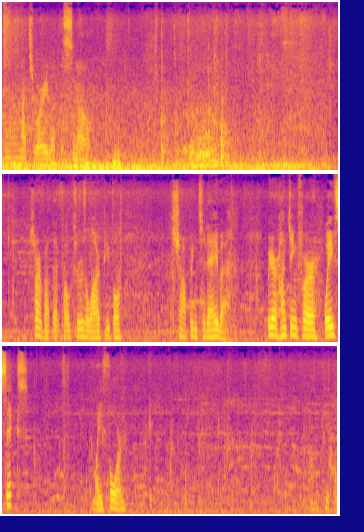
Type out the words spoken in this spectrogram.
Yeah, I'm not too worried about the snow. Sorry about that, folks. There was a lot of people shopping today, but we are hunting for wave six, wave four. People.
